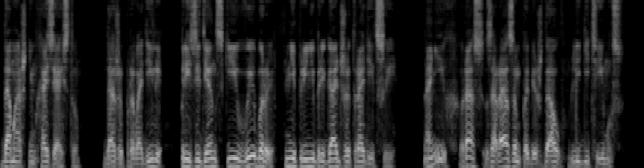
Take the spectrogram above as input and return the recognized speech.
домашним хозяйством. Даже проводили президентские выборы, не пренебрегать же традиции. На них раз за разом побеждал легитимус.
